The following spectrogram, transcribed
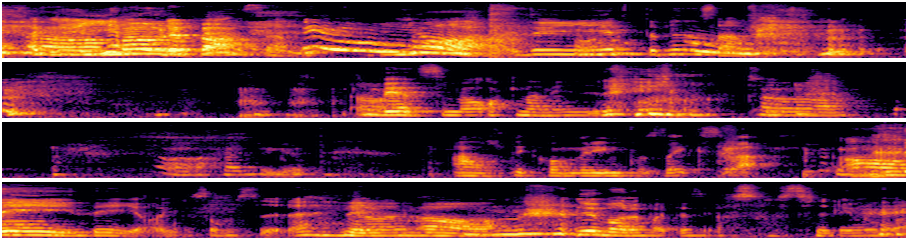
Exakt, Ja, det är jättepinsamt. Ja, det är jättepinsamt. Ja. Med ett slak när ni i dig. Ja. ja, herregud. Alltid kommer in på sex va? Det, är, det är jag som styr det. Jag, Ja. nu var det faktiskt jag som styrde in och bara,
